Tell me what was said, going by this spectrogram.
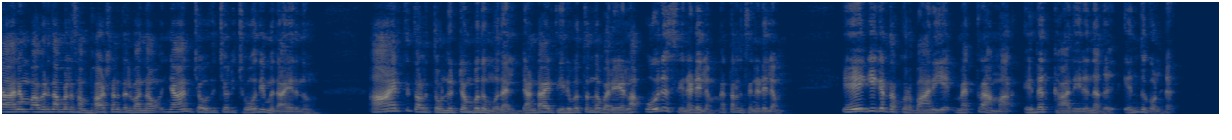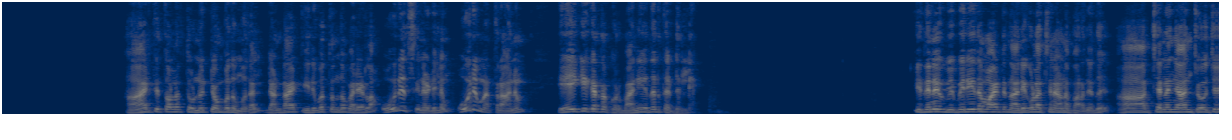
ഞാനും അവർ നമ്മൾ സംഭാഷണത്തിൽ വന്ന ഞാൻ ചോദിച്ചൊരു ചോദ്യം ഇതായിരുന്നു. ആയിരത്തി തൊള്ളായിരത്തി തൊണ്ണൂറ്റൊമ്പത് മുതൽ രണ്ടായിരത്തി ഇരുപത്തൊന്ന് വരെയുള്ള ഒരു സിനഡിലും മെത്രൻ സിനഡിലും ഏകീകൃത കുർബാനയെ മെത്രാമാർ എതിർക്കാതിരുന്നത് എന്തുകൊണ്ട്? ആയിരത്തി തൊള്ളായിരത്തി തൊണ്ണൂറ്റൊമ്പത് മുതൽ രണ്ടായിരത്തി ഇരുപത്തൊന്ന് വരെയുള്ള ഒരു സിനഡിലും ഒരു മെത്രാനും ഏകീകൃത കുർബാനയെ എതിർത്തിട്ടില്ല. ഇതിന് വിപരീതമായിട്ട് നരികുളച്ചനാണ് പറഞ്ഞത്. ആ അച്ഛനെ ഞാൻ ചോദിച്ച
